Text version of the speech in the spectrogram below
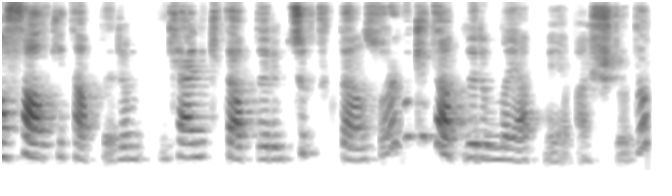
masal kitaplarım, kendi kitaplarım çıktıktan sonra bu kitaplarımla yapmaya başladım.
